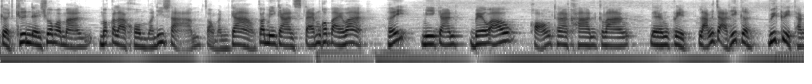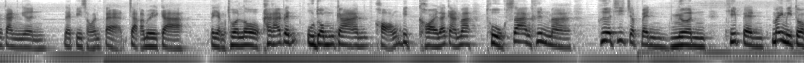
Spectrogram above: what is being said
เกิดขึ้นในช่วงประมาณมกราคมวันที่ 3 2009 ก็มีการสแตมป์เข้าไปว่า เฮ้ย มีการเบลเอาท์ของธนาคารกลาง ในอังกฤษ หลังจากที่เกิดวิกฤตทางการเงินในปี 2008 จากอเมริกาไปยังทั่วโลก คล้ายๆเป็นอุดมการณ์ของบิตคอยแล้วกันว่าถูกสร้างขึ้นมา เพื่อที่จะเป็นเงินที่เป็นไม่มีตัว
